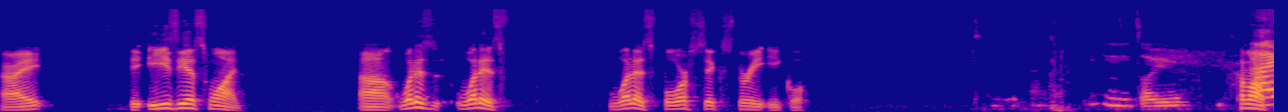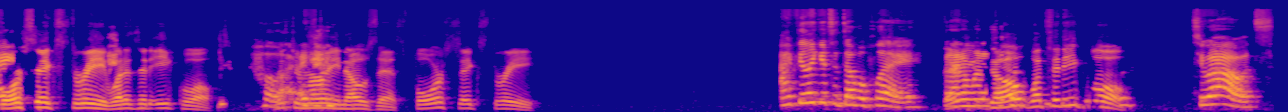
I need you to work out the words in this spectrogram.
All right. The easiest one. Uh, what is what is what is four six three equal? Come on, I- four six three. What does it equal? Oh, Mr. I- Murray knows this. Four six three. I feel like it's a double play, but I don't want to go. What's it equal? two outs.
